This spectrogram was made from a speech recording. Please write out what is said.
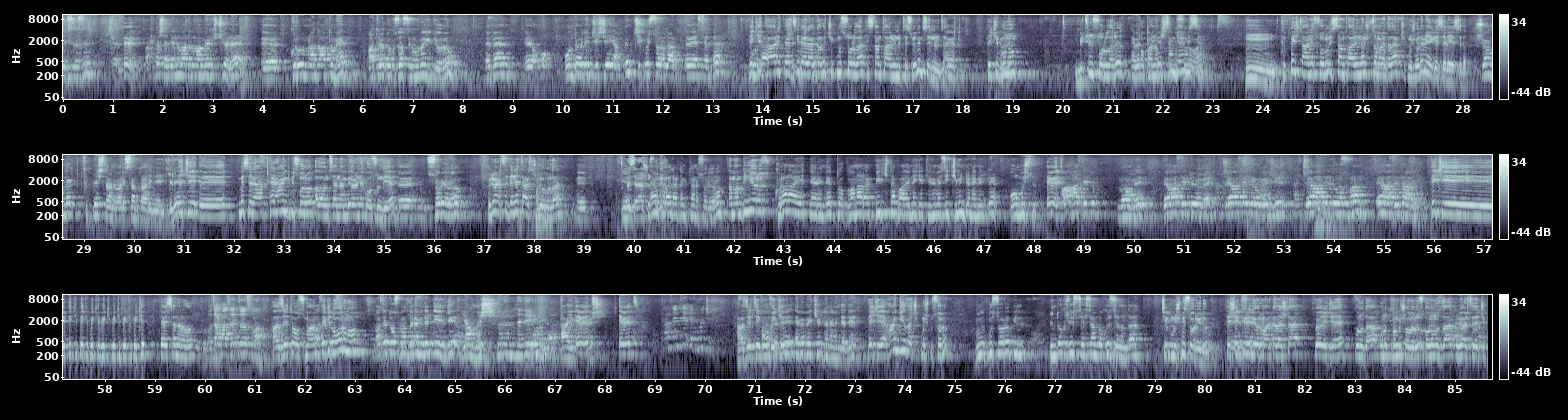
Birinci sırası. Evet. Arkadaşlar benim adım Muammer Küçüköner. Ee, grubumun adı Atomet. Atira 9 sınıfına gidiyorum. E, ben e, o- 14. şey yaptım. Çıkmış sorular ÖSS'de. Peki Burada tarih dersiyle çıkmıştı. alakalı çıkmış sorular İslam tarihi ünitesi öyle mi senin üniten? Evet. Peki bunu bütün soruları Evet, 45 toparlamışsın soru gelmişsin. var. Hmm, 45 tane soru İslam tarihinden şu zamana kadar çıkmış öyle mi YGS LYS'de? Şu anda 45 tane var İslam tarihiyle ilgili. Peki e, mesela herhangi bir soru alalım senden bir örnek olsun diye. Ee, soruyorum. Üniversitede ne tarz çıkıyor buradan? Ee, Mesela şu en soruyu- kolaylardan bir tane soruyorum. Tamam dinliyoruz. Kur'an ayetlerinde toplanarak bir kitap haline getirilmesi kimin döneminde olmuştur? Evet. A. Hazreti Muhammed, B. Hazreti Ömer, C. Hazreti Ebubekir, D. Hazreti Osman, E. Hazreti Ali. Peki, peki, peki, peki, peki, peki, peki, peki. Evet senden alalım. Hocam Hazreti Osman. Hazreti Osman. Hazreti peki doğru mu? Hazreti Osman döneminde değildir. Yanlış. Döneminde değil ya. Hayır. Evet. Evet. Hazreti Ebubekir. Hazreti Ebu Hazreti Bekir. Ebu Bekir dönemindedir. Peki hangi yılda çıkmış bu soru? Bu, bu soru bin- 1989 yılında Çıkmış bir soruydu. Teşekkür ediyorum arkadaşlar. Böylece bunu da unutmamış oluruz. Konumuzdan üniversitede çık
